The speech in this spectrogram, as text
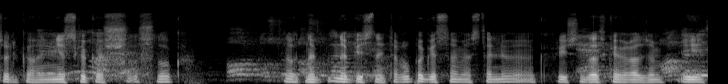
Только несколько шлок. Вот написано это Рупа Госвами, остальное Кришна Дас Кавираджем. И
